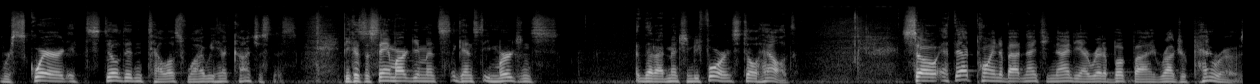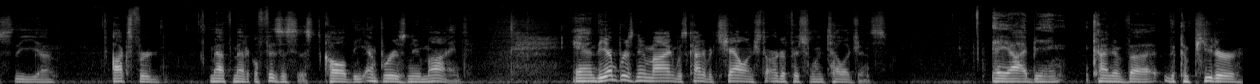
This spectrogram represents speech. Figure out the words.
were squared, it still didn't tell us why we had consciousness. Because the same arguments against emergence that I mentioned before still held. So at that point, about 1990, I read a book by Roger Penrose, the uh, Oxford mathematical physicist called The Emperor's New Mind. And The Emperor's New Mind was kind of a challenge to artificial intelligence, AI being kind of uh, the computer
